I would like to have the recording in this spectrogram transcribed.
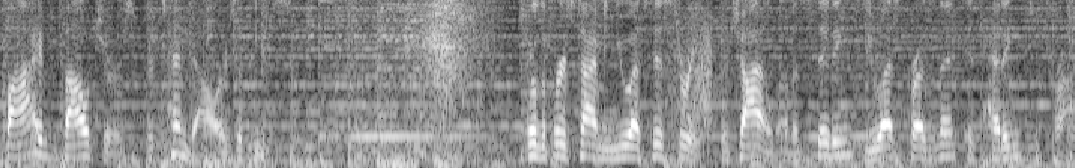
five vouchers for $10 apiece. For the first time in U.S. history, the child of a sitting U.S. president is heading to trial.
